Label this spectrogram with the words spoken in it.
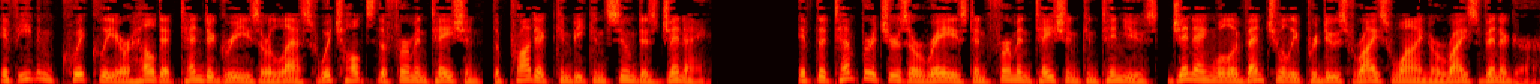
If eaten quickly or held at 10 degrees or less which halts the fermentation, the product can be consumed as jineng. If the temperatures are raised and fermentation continues, jineng will eventually produce rice wine or rice vinegar.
